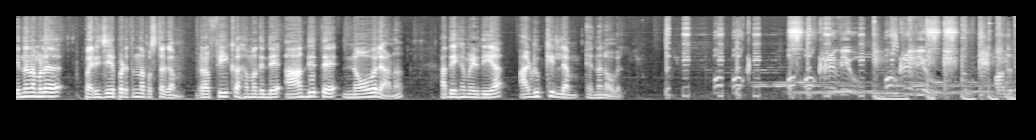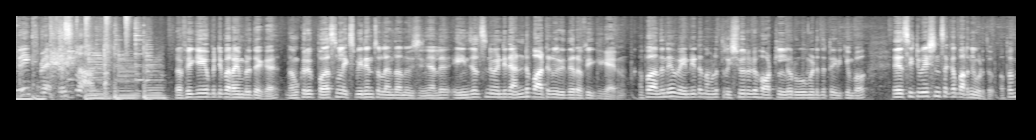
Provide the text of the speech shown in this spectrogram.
ഇന്ന് നമ്മൾ പരിചയപ്പെടുത്തുന്ന പുസ്തകം റഫീഖ് അഹമ്മദിന്റെ ആദ്യത്തെ നോവലാണ്. അദ്ദേഹം എഴുതിയ അഴുക്കില്ലം എന്ന novel. On the Big Breakfast Club. റഫീഖയെ പറ്റി പറയുമ്പോഴത്തേക്ക് നമുക്കൊരു പേഴ്സണൽ എക്സ്പീരിയൻസ് ഉള്ള എന്താണെന്ന് വെച്ച് കഴിഞ്ഞാൽ ഏഞ്ചൽസിന് വേണ്ടി രണ്ട് പാട്ടുകൾ എഴുതിയ റഫീഖക്കായിരുന്നു. അപ്പോൾ അതിന് വേണ്ടിയിട്ട് നമ്മൾ തൃശ്ശൂർ ഒരു ഹോട്ടലിൽ റൂം എടുത്തിട്ട് ഇരിക്കുമ്പോൾ സിറ്റുവേഷൻസ് ഒക്കെ പറഞ്ഞു കൊടുത്തു. അപ്പം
